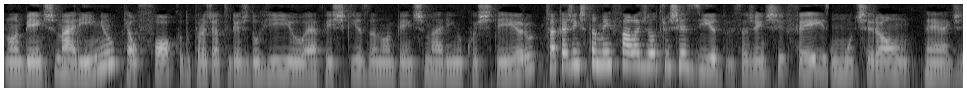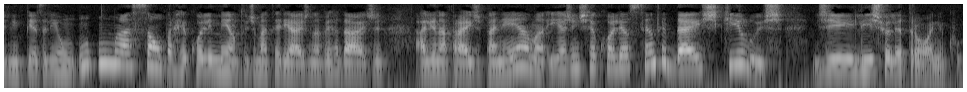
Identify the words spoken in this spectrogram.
no ambiente marinho, que é o foco do projeto Ilhas do Rio, é a pesquisa no ambiente marinho costeiro. Só que a gente também fala de outros resíduos. A gente fez um mutirão né, de limpeza ali, um, uma ação para recolhimento de materiais, na verdade, ali na praia de Ipanema, e a gente recolheu 110 quilos de lixo eletrônico,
